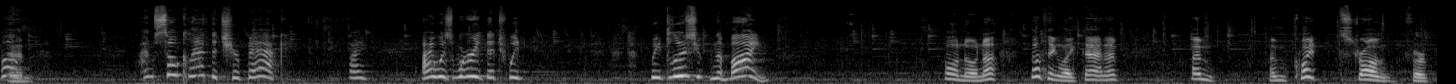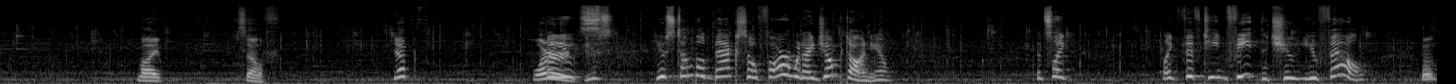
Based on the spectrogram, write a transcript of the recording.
And I'm so glad that you're back. I I was worried that we'd we'd lose you in the mine. oh no, not nothing like that. I'm, I'm, I'm quite strong for myself. Yep. But you, you you stumbled back so far when I jumped on you. It's like like 15 feet that you you fell. Well,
